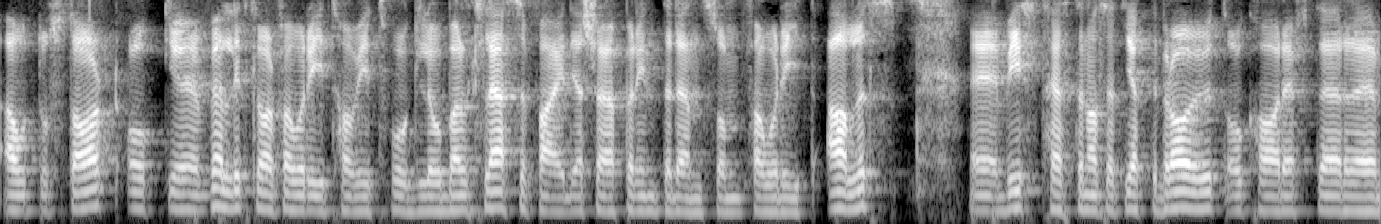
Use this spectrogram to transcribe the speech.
autostart och eh, väldigt klar favorit har vi två Global Classified. Jag köper inte den som favorit alls. Eh, visst, hästen har sett jättebra ut och har efter eh,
